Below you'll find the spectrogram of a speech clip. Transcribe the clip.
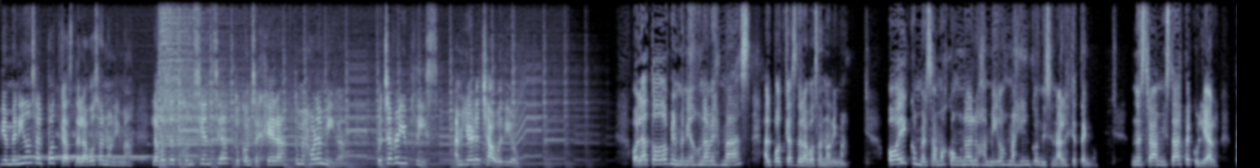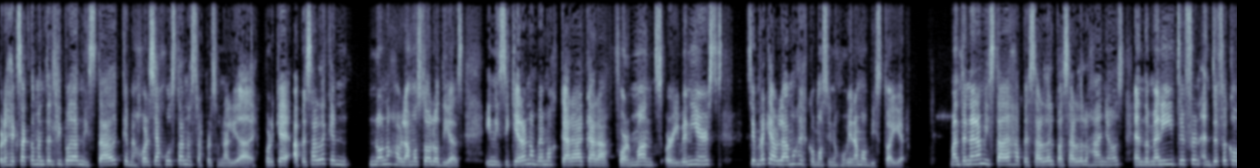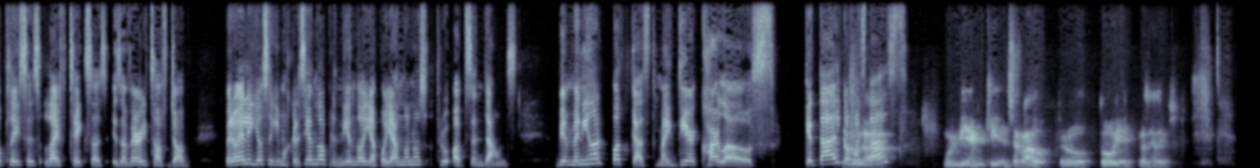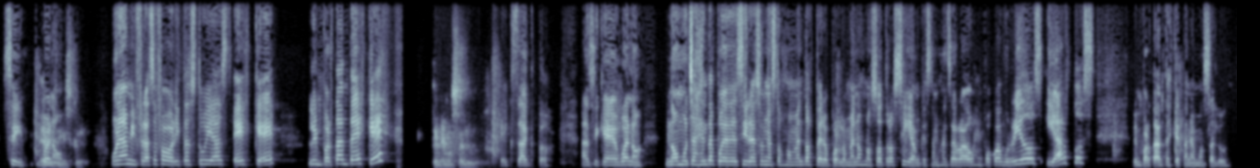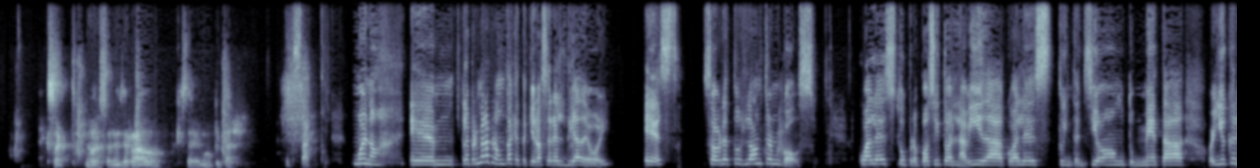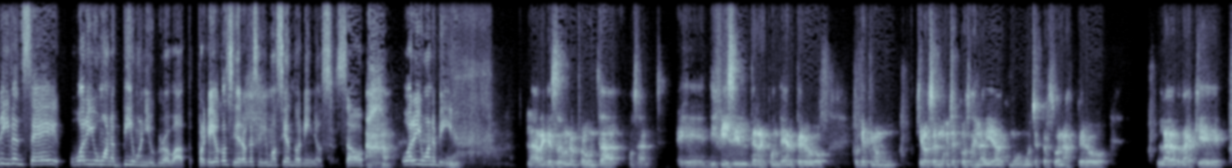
Bienvenidos al podcast de La Voz Anónima, la voz de tu conciencia, tu consejera, tu mejor amiga. Whichever you please, I'm here to chat with you. Hola a todos, bienvenidos una vez más al podcast de La Voz Anónima. Hoy conversamos con uno de los amigos más incondicionales que tengo. Nuestra amistad es peculiar, pero es exactamente el tipo de amistad que mejor se ajusta a nuestras personalidades, porque a pesar de que no nos hablamos todos los días y ni siquiera nos vemos cara a cara for months or even years, Siempre que hablamos es como si nos hubiéramos visto ayer. Mantener amistades a pesar del pasar de los años and the many different and difficult places life takes us is a very tough job. Pero él y yo seguimos creciendo, aprendiendo y apoyándonos through ups and downs. Bienvenido al podcast, my dear Carlos. ¿Qué tal? ¿Cómo estás? Muy bien, aquí encerrado, pero todo bien, gracias a Dios. Sí, bueno, una de mis frases favoritas tuyas es que lo importante es que... Tenemos salud. Exacto. Así que bueno, no mucha gente puede decir eso en estos momentos, pero por lo menos nosotros sí, aunque estemos encerrados un poco aburridos y hartos, lo importante es que tenemos salud. Exacto. Mejor estar encerrado que estar en un hospital. Exacto. Bueno, em, la primera pregunta que te quiero hacer el día de hoy es sobre tus long-term goals cuál es tu propósito en la vida, cuál es tu intención, tu meta, or you could even say, what do you want to be when you grow up? Porque yo considero que seguimos siendo niños. So, what do you want to be? La verdad que esa es una pregunta, o sea, eh, difícil de responder, pero porque tengo, quiero hacer muchas cosas en la vida como muchas personas, pero la verdad que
